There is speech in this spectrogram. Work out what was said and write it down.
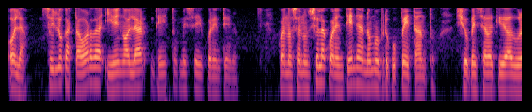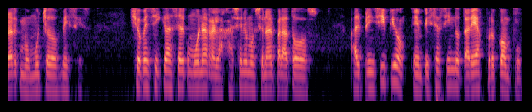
Hola, soy Lucas Taborda y vengo a hablar de estos meses de cuarentena. Cuando se anunció la cuarentena no me preocupé tanto, yo pensaba que iba a durar como mucho dos meses. Yo pensé que iba a ser como una relajación emocional para todos. Al principio empecé haciendo tareas por compu.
